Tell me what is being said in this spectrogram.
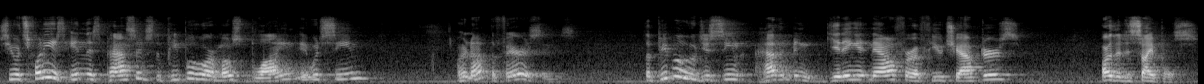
See, what's funny is in this passage, the people who are most blind, it would seem, are not the Pharisees. The people who just seem haven't been getting it now for a few chapters are the disciples.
